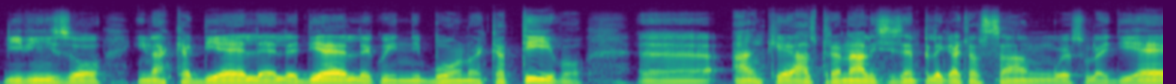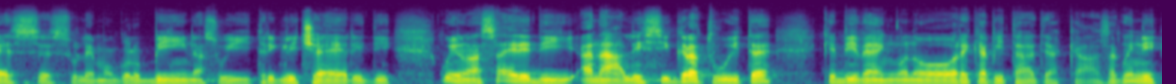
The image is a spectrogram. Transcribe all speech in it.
diviso in HDL e LDL, quindi buono e cattivo. Eh, anche altre analisi sempre legate al sangue, sull'AIDS, sull'emoglobina, sui trigliceridi. Quindi una serie di analisi gratuite che vi vengono recapitate a casa. Quindi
